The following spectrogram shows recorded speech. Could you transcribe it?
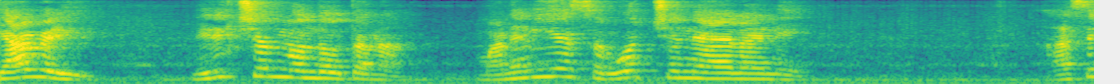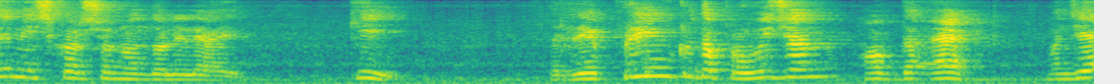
यावेळी निरीक्षण नोंदवताना माननीय सर्वोच्च न्यायालयाने असे निष्कर्ष नोंदवलेले आहेत की referring to the provision of the act म्हणजे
